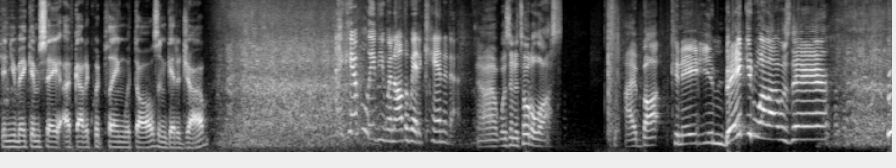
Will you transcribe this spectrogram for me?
Can you make him say, I've got to quit playing with dolls and get a job? I can't believe you went all the way to Canada. Uh, it wasn't a total loss. I bought Canadian bacon while I was there. Who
